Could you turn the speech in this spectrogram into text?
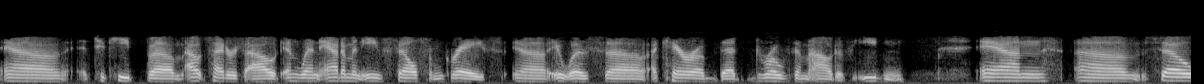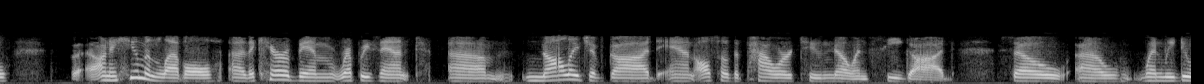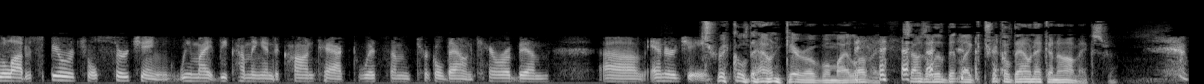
uh, to keep um, outsiders out. And when Adam and Eve fell from grace, uh, it was uh, a cherub that drove them out of Eden. And um, so, on a human level, uh, the cherubim represent um, knowledge of God and also the power to know and see God. So uh, when we do a lot of spiritual searching, we might be coming into contact with some trickle down cherubim uh, energy. Trickle down cherubim, I love it. Sounds a little bit like trickle down economics.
